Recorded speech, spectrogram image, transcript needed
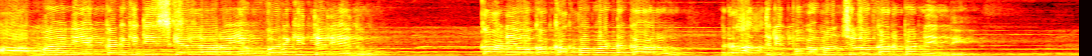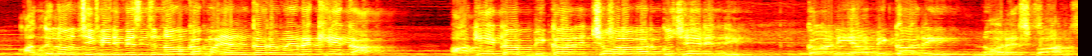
ఆ అమ్మాయిని ఎక్కడికి తీసుకెళ్ళారో ఎవ్వరికీ తెలియదు. కానీ ఒక కప్పబడ్డ కారు రాత్రి పొగమంచులో కనపడింది. అందులోంచి వినిపిస్తున్న ఒక భయంకరమైన కేక. ఆ కేక బికారి చోల వరకు చేరింది. కానీ ఆ బికారి నో రెస్పాన్స్.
